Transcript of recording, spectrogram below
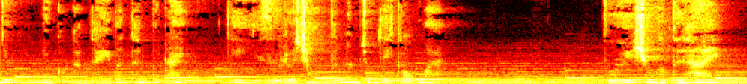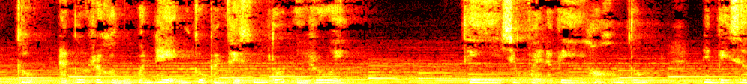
Nhưng nếu cậu cảm thấy bản thân bất hạnh, thì sự lựa chọn vẫn nằm trong tay cậu mà. Với trường hợp thứ hai, cậu đã bước ra khỏi mối quan hệ mà cậu cảm thấy không tốt ấy rồi. Thì chẳng phải là vì họ không tốt, nên bây giờ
